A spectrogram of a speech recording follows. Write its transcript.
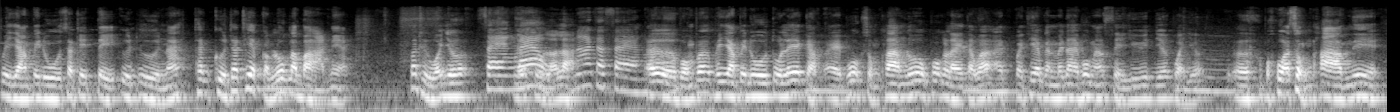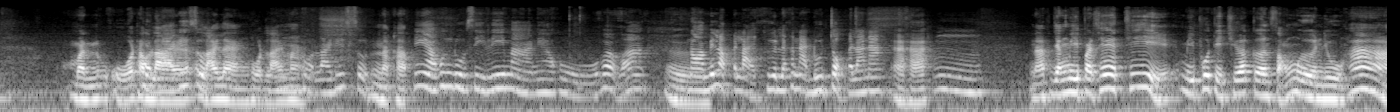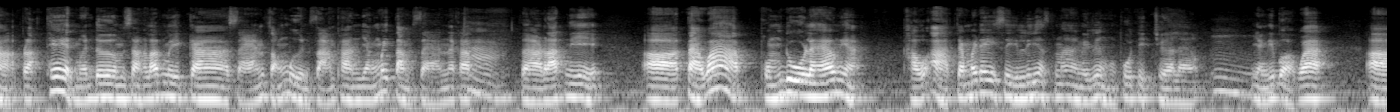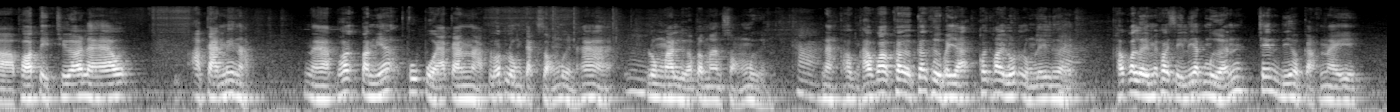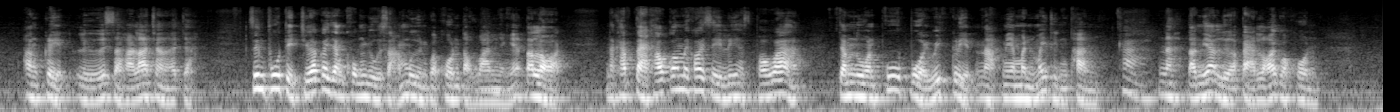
พยายามไปดูสถิติอื่นๆนะถ้าคือถ้าเทียบกับโรคระบาดเนี่ย ก็ถือว่าเยอะ แซงแล้วเยอะสุดแล้วล่ะ น่าจะแซงเออผมก็พยายามไปดูตัวเลขกับไอ้พวกสงครามโลกพวกอะไรแต่ว่าไอ้ไปเทียบกันไม่ได้พวกนั้นเสียชีวิตเยอะกว่าเยอะเออเพราะว่าสงครามนี่ มันโอ้โหทำลายร้ายแรงโหดร้ายมากโหดร้ายที่สุด นะครับ นี่ไงเพิ่งดูซีรีส์มาเนี่ยโหแบบว่า เออ นอนไม่หลับไปหลายคืนแล้วขนาดดูจบไปแล้วนะ อ่าฮะ อืม นะยังมีประเทศที่มีผู้ติดเชื้อเกิน 20,000 อยู่ 5 ประเทศเหมือนเดิมสหรัฐอเมริกาแสนสองหมื่นสามพันยังไม่ต่ำแสนนะครับค่ะสหรัฐนี่เอ่อแต่ว่าผมดูแล้วเนี่ยเขาอาจจะไม่ได้ซีเรียสมากในเรื่องของผู้ติดเชื้อแล้วอืมอย่างที่บอกว่าอาพอติดเชื้อแล้ว อาการไม่หนักนะครับเพราะตอนเนี้ยผู้ป่วยอาการหนักลดลงจาก 25,000ลงมาเหลือประมาณ 20,000ค่ะนะของเขาก็ก็ก็คือพยายามค่อยๆ ลดลงเรื่อยค่ะๆ เขาก็เลยไม่ค่อยซีเรียสเหมือน เช่นเดียวกับในอังกฤษหรือสหราชอาณาจักรซึ่งผู้ติดเชื้อก็ยังคงอยู่ 30,000 กว่าคนต่อวันอย่างเงี้ยตลอดนะครับแต่เขาก็ไม่ค่อยซีเรียส เพราะว่าจำนวนผู้ป่วยวิกฤตหนักเนี่ยมันไม่ถึงพันค่ะนะตอนเนี้ยเหลือ 800 กว่าคน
